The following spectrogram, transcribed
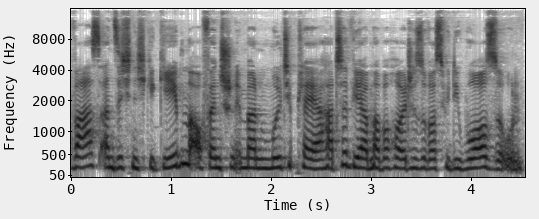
war es an sich nicht gegeben, auch wenn es schon immer einen Multiplayer hatte. Wir haben aber heute sowas wie die Warzone.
